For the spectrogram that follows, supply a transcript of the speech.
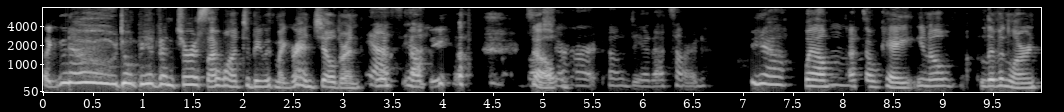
Like no, don't be adventurous. I want to be with my grandchildren. Yes, yeah. healthy. so your heart. Oh dear, that's hard. Yeah, well, mm. that's okay. You know, live and learn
